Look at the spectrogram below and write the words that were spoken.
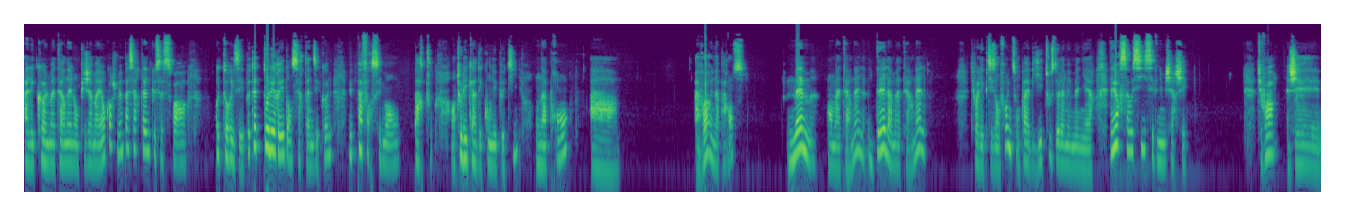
à l'école maternelle en pyjama. Et encore, je suis même pas certaine que ça soit autorisé. Peut-être toléré dans certaines écoles, mais pas forcément partout. En tous les cas, dès qu'on est petit, on apprend à avoir une apparence, même en maternelle, dès la maternelle. Tu vois, les petits-enfants, ils ne sont pas habillés tous de la même manière. D'ailleurs, ça aussi, c'est venu me chercher. Tu vois, j'ai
